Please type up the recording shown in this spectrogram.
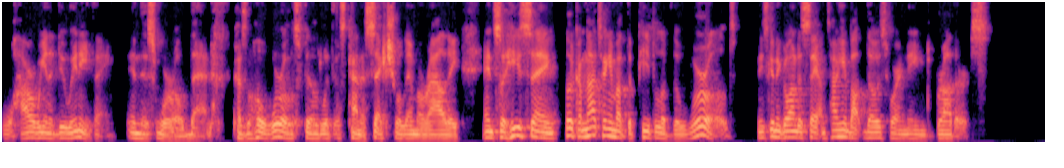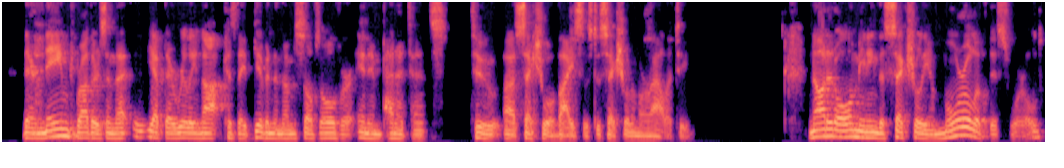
well, how are we going to do anything? in this world then because the whole world's filled with this kind of sexual immorality. And so he's saying, look, I'm not talking about the people of the world. He's going to go on to say, I'm talking about those who are named brothers. They're named brothers and that yet they're really not because they've given themselves over in impenitence to uh, sexual vices, to sexual immorality. Not at all meaning the sexually immoral of this world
